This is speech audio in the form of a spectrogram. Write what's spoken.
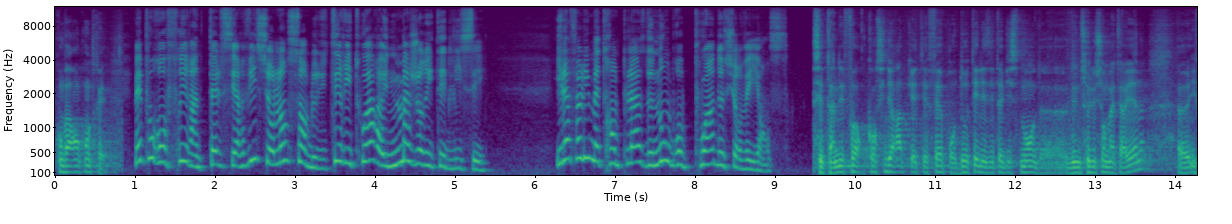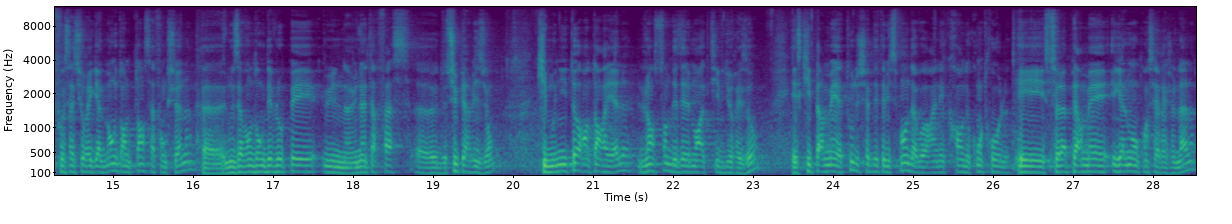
qu'on va rencontrer. Mais pour offrir un tel service sur l'ensemble du territoire à une majorité de lycées, il a fallu mettre en place de nombreux points de surveillance. C'est un effort considérable qui a été fait pour doter les établissements d'une solution matérielle. Euh, il faut s'assurer également que dans le temps ça fonctionne. Euh, nous avons donc développé une, interface euh, de supervision qui monitore en temps réel l'ensemble des éléments actifs du réseau et ce qui permet à tous les chefs d'établissement d'avoir un écran de contrôle. Et cela permet également au conseil régional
